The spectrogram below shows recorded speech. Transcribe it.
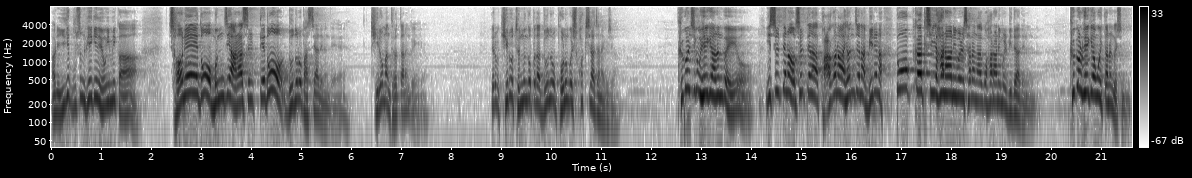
아니 이게 무슨 회개 내용입니까? 전에도 문제 안 왔을 때도 눈으로 봤어야 되는데 귀로만 들었다는 거예요. 여러분 귀로 듣는 것보다 눈으로 보는 것이 확실하잖아요, 그죠? 그걸 지금 회개하는 거예요. 있을 때나 없을 때나 과거나 현재나 미래나 똑같이 하나님을 사랑하고 하나님을 믿어야 되는데 그걸 회개하고 있다는 것입니다.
